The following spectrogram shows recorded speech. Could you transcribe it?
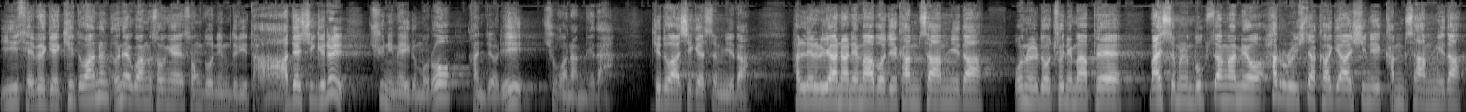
이 새벽에 기도하는 은혜광성의 성도님들이 다 되시기를 주님의 이름으로 간절히 축원합니다. 기도하시겠습니다. 할렐루야 하나님 아버지 감사합니다. 오늘도 주님 앞에 말씀을 묵상하며 하루를 시작하게 하시니 감사합니다.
